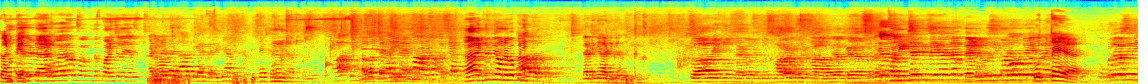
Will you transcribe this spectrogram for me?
ਕਣਕ। ਟਾਇਰ ਹੋਇਆ ਔਰ ਅੰਦਰ ਪਾਣੀ ਚਲੇ ਜਾਊ ਹਾਂ ਇੱਧਰ ਵੀ ਆਉਣੇ ਬਾਪੂ ਜੀ। ਗੱਡੀਆਂ ਹਟੀਆਂ। ਤੋ ਆ ਦੇਖ ਲਓ ਸਾਈਕਲ ਸੁਕਲ ਸਾਰਾ ਕੁਝ ਖਰਾਬ ਹੋਇਆ ਪਿਆ। ਅੱਛਾ ਫਰਨੀਚਰ ਕਿੱਥੇ ਹੈ ਜਿਹੜਾ ਬੈੱਡ ਬੁੱਡ ਸੀ ਮਾਰੋ ਉੱਤੇ ਆ। ਉੱਪਰਲੇ ਪਾਸੇ ਨੇ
